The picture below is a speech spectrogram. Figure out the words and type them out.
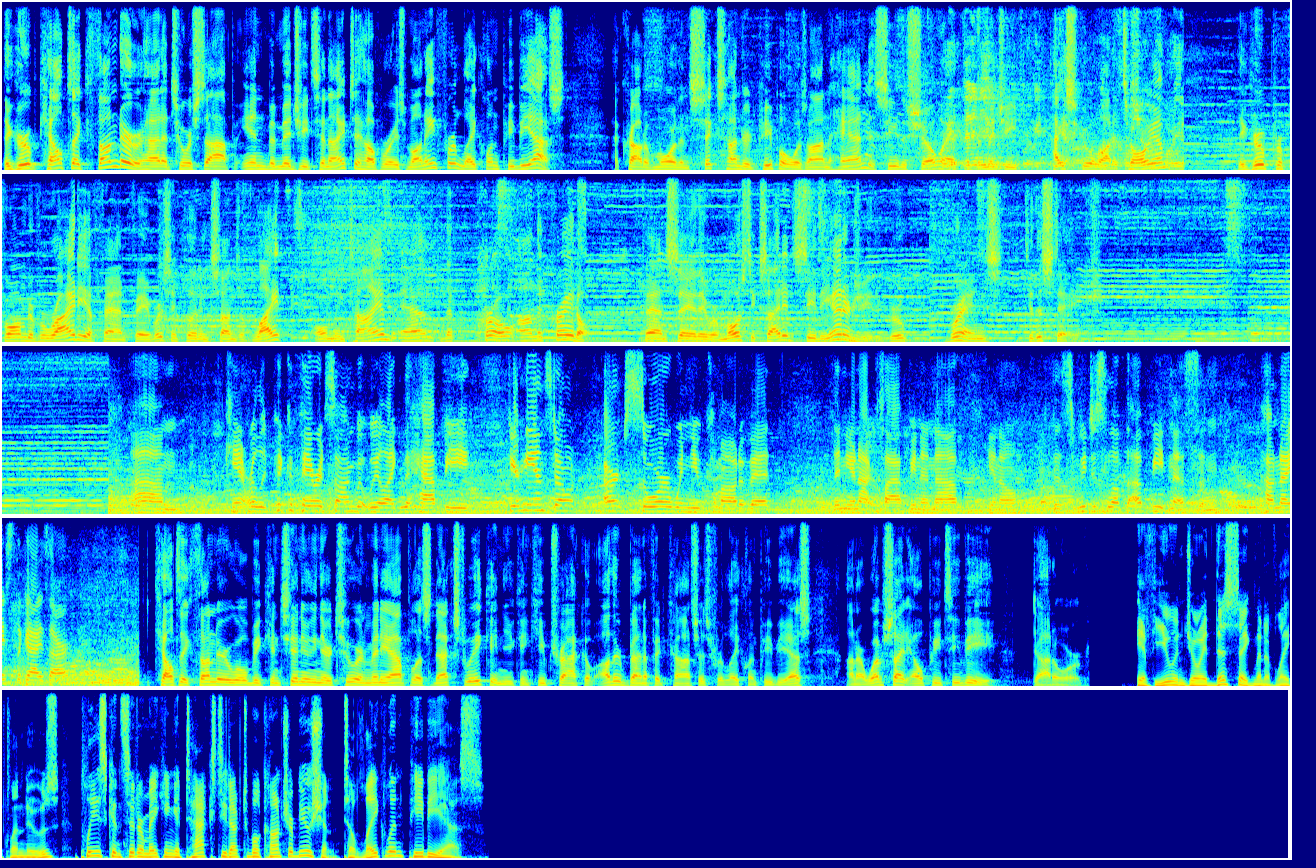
The group Celtic Thunder had a tour stop in Bemidji tonight to help raise money for Lakeland PBS. A crowd of more than 600 people was on hand to see the show at the Bemidji High School Auditorium. The group performed a variety of fan favorites, including Sons of Light, Only Time, and The Crow on the Cradle. Fans say they were most excited to see the energy the group brings to the stage. Um, can't really pick a favorite song, but we like the happy. If your hands don't aren't sore when you come out of it, then you're not clapping enough. You know, this, we just love the upbeatness and how nice the guys are. Celtic Thunder will be continuing their tour in Minneapolis next week, and you can keep track of other benefit concerts for Lakeland PBS on our website, lptv.org. If you enjoyed this segment of Lakeland News, please consider making a tax-deductible contribution to Lakeland PBS.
